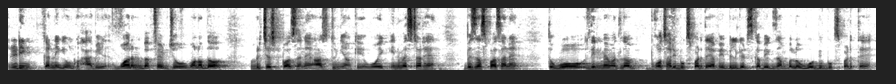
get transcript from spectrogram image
reading करने की उनको हैबिट है। वॉरेन बफेट जो one of the richest person है आज दुनिया के, वो एक इन्वेस्टर है बिज़नेस पर्सन है तो वो दिन में मतलब बहुत सारी बुक्स पढ़ते हैं, या फिर बिल गेट्स का भी एग्ज़ाम्पल हो, वो भी बुक्स पढ़ते हैं।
